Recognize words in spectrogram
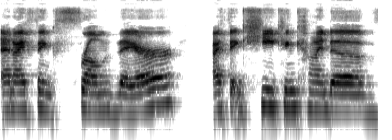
and I think from there, I think he can kind of,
